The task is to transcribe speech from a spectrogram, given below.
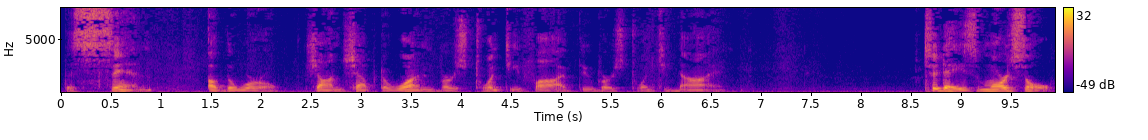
the sin of the world. John chapter 1 verse 25 through verse 29. Today's morsel.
